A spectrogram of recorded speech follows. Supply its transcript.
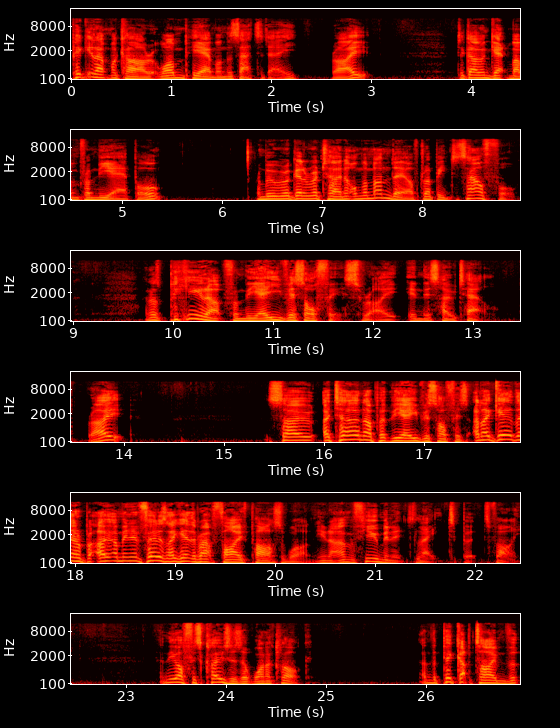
picking up my car at 1 pm on the Saturday, right? To go and get mum from the airport. And we were going to return it on the Monday after I'd been to Southfork. And I was picking it up from the Avis office, right, in this hotel, right? So I turn up at the Avis office and I get there, I mean, in fairness, I get there about five past one. You know, I'm a few minutes late, but it's fine. And the office closes at one o'clock. And the pickup time that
